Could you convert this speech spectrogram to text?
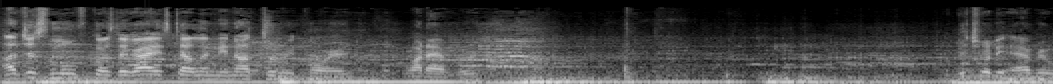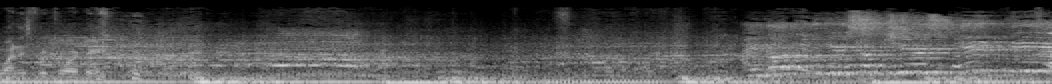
I'll just move because the guy is telling me not to record. Whatever. Literally everyone is recording. I know can hear some cheers, India!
